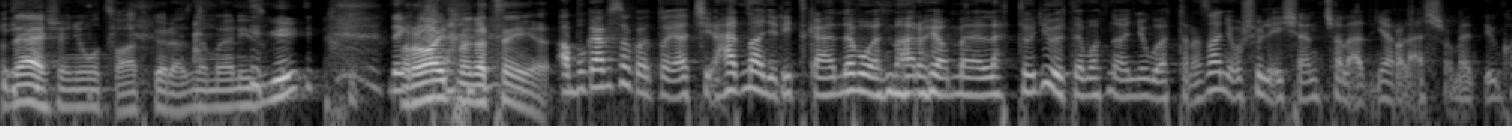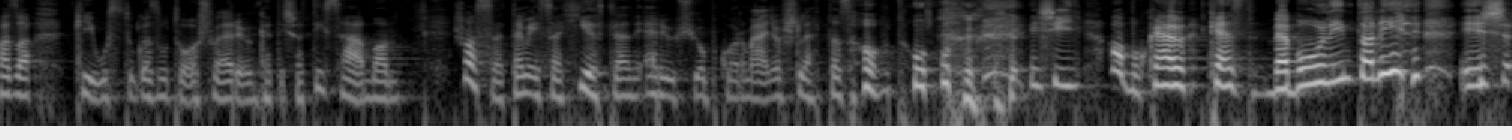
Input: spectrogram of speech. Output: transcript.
az első 86 kör az nem olyan izgi. De- rajt meg a cél. Apukám szokott olyat csinálni, hát nagy ritkán, de volt már olyan mellett, hogy ültem ott nagyon nyugodtan az anyós ülésen, családi nyaralásra mentünk haza, kiúztuk az utolsó erőnket is a Tiszában, és azt vettem észre, hogy hirtelen erős jobbkormányos lett az autó. és így apukám kezd bebólintani, és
